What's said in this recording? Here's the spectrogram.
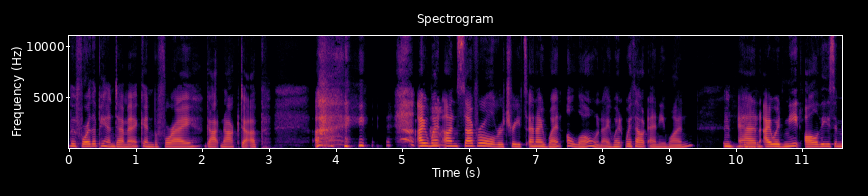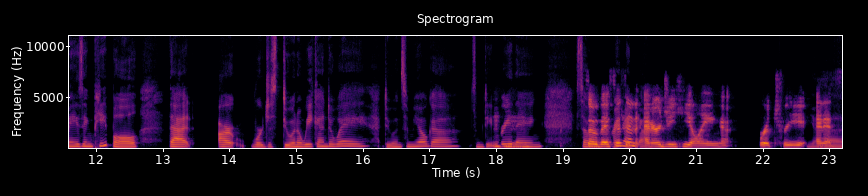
before the pandemic and before I got knocked up. I, I went on several retreats and I went alone. I went without anyone and Mhm. I would meet all these amazing people that are were just doing a weekend away, doing some yoga, some deep Mhm. breathing. So So this is an energy healing retreat and it's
